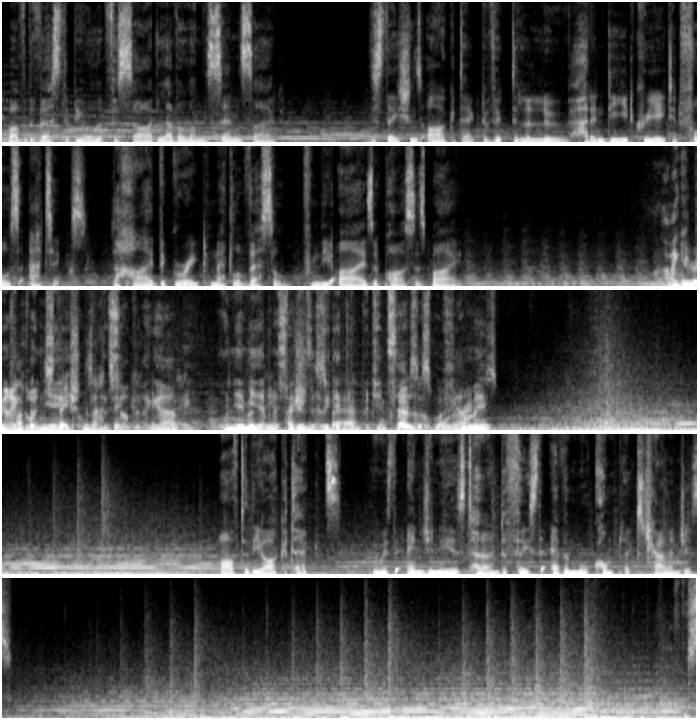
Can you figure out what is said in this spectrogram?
above the vestibule at facade level on the Seine side, the station's architect Victor Laloux had indeed created false attics to hide the great metal vessel from the eyes of passers-by. On a récupéré le grenier en quelque sorte de la gare, on y a mis la pressurise avec des plus petites salles refermées. After the architects, it was the engineers' turn to face the ever more complex challenges.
